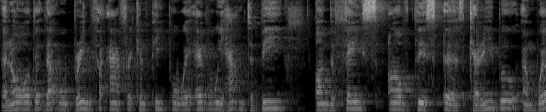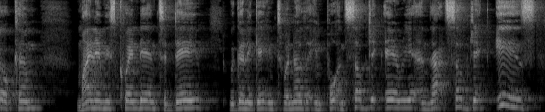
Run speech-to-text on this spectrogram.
and all that that will bring for African people wherever we happen to be on the face of this earth. Karibu and welcome. My name is Kwende, and today we're going to get into another important subject area, and that subject is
